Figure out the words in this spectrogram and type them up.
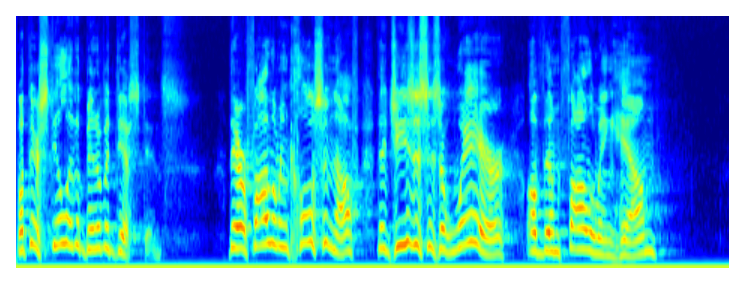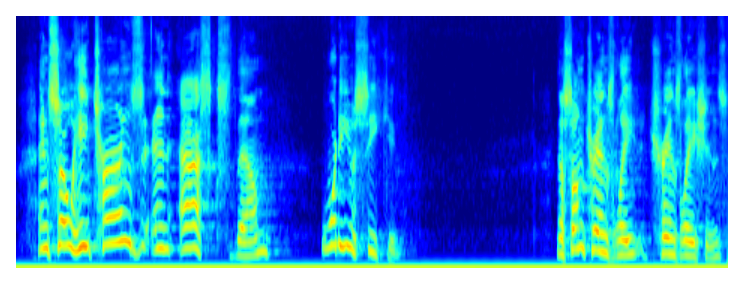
but they're still at a bit of a distance. They are following close enough that Jesus is aware of them following him and so he turns and asks them, What are you seeking? Now, some translate, translations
